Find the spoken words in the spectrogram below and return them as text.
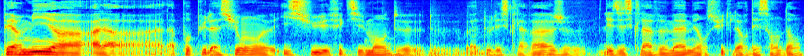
permis à, la, population issue effectivement de, bah, de l'esclavage, les esclaves eux-mêmes et ensuite leurs descendants,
